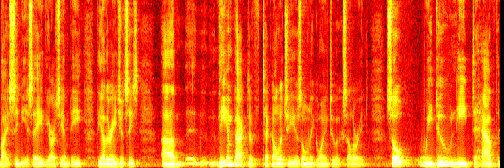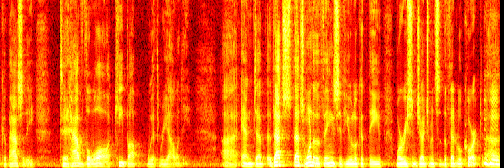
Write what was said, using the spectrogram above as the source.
by CBSA, the RCMP, the other agencies, um, the impact of technology is only going to accelerate. So we do need to have the capacity to have the law keep up with reality. Uh, and uh, that's that's one of the things. If you look at the more recent judgments of the federal court, uh,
